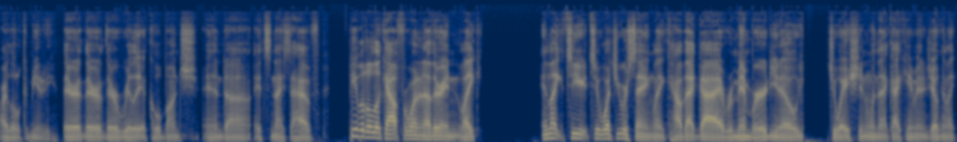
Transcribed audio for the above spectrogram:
our little community. They're they're they're really a cool bunch, and uh, it's nice to have people to look out for one another and like and like to to what you were saying, like how that guy remembered, you know, situation when that guy came in and joking, like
